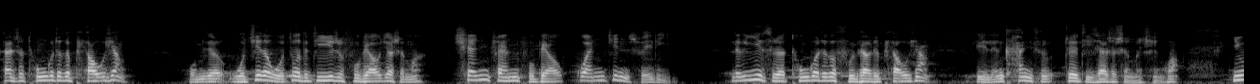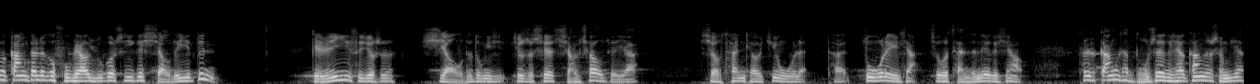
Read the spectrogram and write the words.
但是通过这个漂向，我们就我记得我做的第一只浮漂叫什么？千圈浮漂，关进水底。那个意思是通过这个浮漂的漂向，你能看出这底下是什么情况。因为刚才那个浮漂如果是一个小的一顿。给人意思就是小的东西，就是些小翘嘴呀、小餐条进屋了，它嘬了一下就会产生那个信号。但是刚才不是这个信号，刚才什么叫？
